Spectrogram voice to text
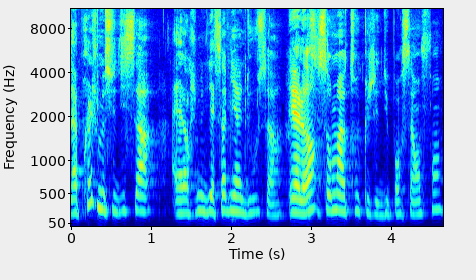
Après, je me suis dit ça. Alors, je me dis, ça vient d'où ça? Et alors? C'est sûrement un truc que j'ai dû penser enfant.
